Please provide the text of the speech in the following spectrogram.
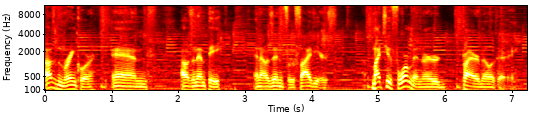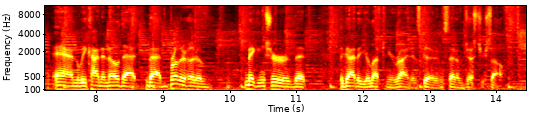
I was in the Marine Corps and I was an MP and I was in for five years. My two foremen are prior military and we kind of know that, that brotherhood of making sure that the guy to your left and your right is good instead of just yourself.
